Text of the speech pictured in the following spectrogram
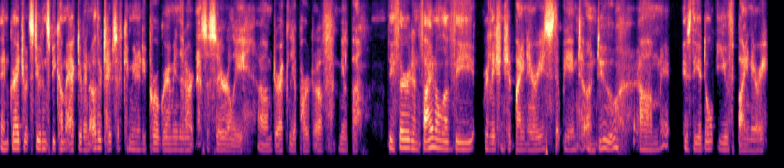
and graduate students become active in other types of community programming that aren't necessarily um, directly a part of MILPA. The third and final of the relationship binaries that we aim to undo um, is the adult youth binary.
